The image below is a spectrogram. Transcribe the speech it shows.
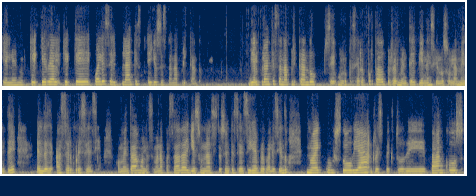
qué, qué real, qué, ¿Cuál es el plan que ellos están aplicando? Y el plan que están aplicando, según lo que se ha reportado, pues realmente viene siendo solamente el de hacer presencia. Comentábamos la semana pasada y es una situación que se sigue prevaleciendo. No hay custodia respecto de bancos,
